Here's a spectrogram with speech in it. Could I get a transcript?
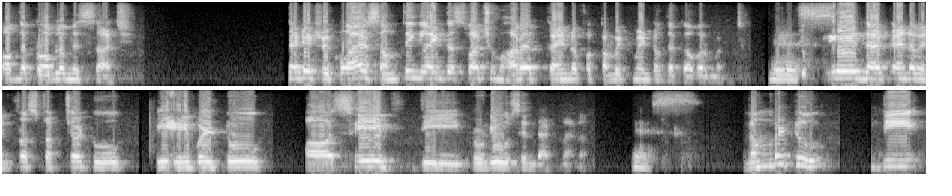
of the problem is such that it requires something like the Swachh Bharat kind of a commitment of the government Yes. create that kind of infrastructure to be able to uh, save the produce in that manner. Yes. Number two, the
